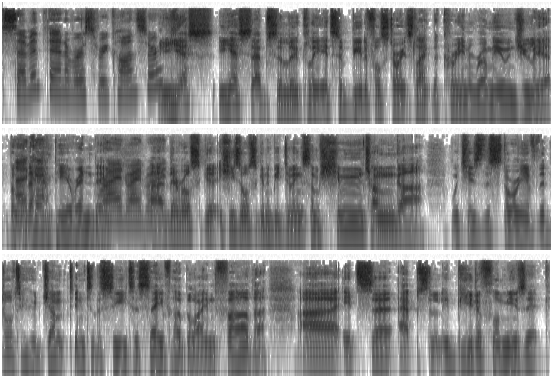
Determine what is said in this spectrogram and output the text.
seventh anniversary concert? Yes, yes, absolutely. It's a beautiful story. It's like the Korean Romeo and Juliet, but with a happier ending. Right, right, Uh, right. they're also go- she's also going to be doing some Shimchanga, which is the story of the daughter who jumped into the sea to save her blind father. Uh, it's uh, absolutely beautiful music,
